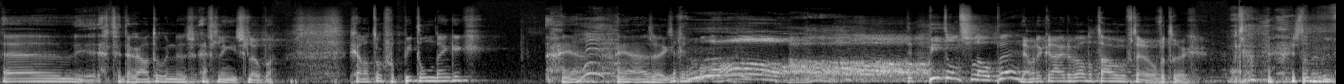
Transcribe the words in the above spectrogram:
Eh, dan gaan we toch in de Efteling iets slopen. Ik ga dan toch voor Python, denk ik. Ja, ja zeker. Oh! De Python slopen? Ja, maar dan krijg je er wel de Tower of Terror voor terug. is dat goed?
